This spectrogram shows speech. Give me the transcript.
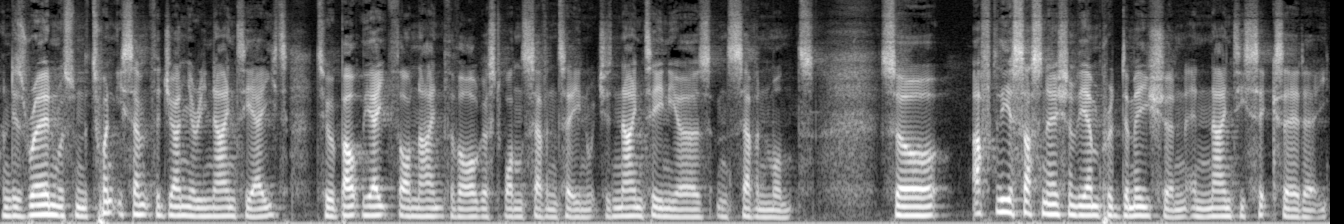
and his reign was from the 27th of January 98 to about the 8th or 9th of August 117, which is 19 years and 7 months. So, after the assassination of the Emperor Domitian in 96 AD,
